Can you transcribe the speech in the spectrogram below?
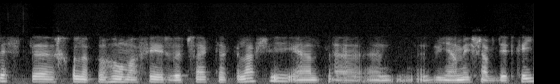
لیست خپل په هوم افیر ویب سایټ ته کلا شي هلته دوی همیش اپډیټ کوي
